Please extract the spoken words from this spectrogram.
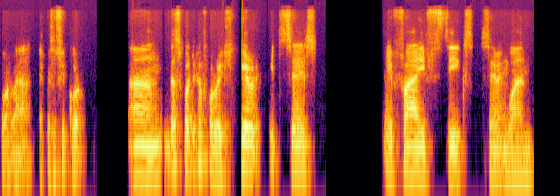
for a specific chord. And that's what we have for here. It says a five, six, seven, one,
